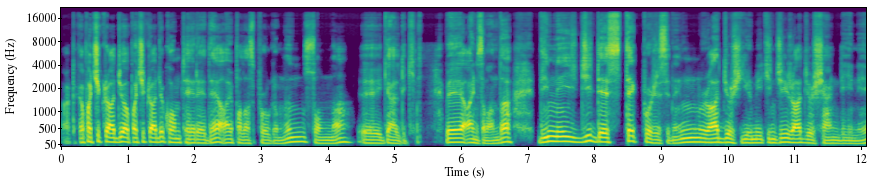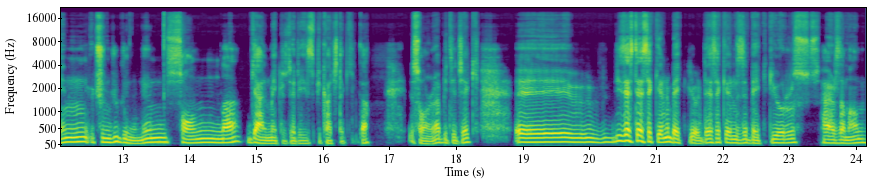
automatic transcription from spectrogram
artık. Apaçık Radyo, apaçikradyo.com.tr'de iPalas programının sonuna e, geldik. Ve aynı zamanda dinleyici destek projesinin radyo 22. radyo şenliğinin 3. gününün sonuna gelmek üzereyiz birkaç dakika sonra bitecek. Ee, biz desteklerini bekliyoruz. Desteklerinizi bekliyoruz her zaman.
